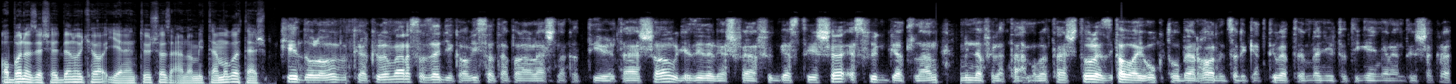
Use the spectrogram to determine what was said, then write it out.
Abban az esetben, hogyha jelentős az állami támogatás? Két dolog kell külön választ. Az egyik a visszatáplálásnak a tiltása, ugye az idegenes felfüggesztése. Ez független mindenféle támogatástól. Ez tavaly október 30-át követően benyújtott igényjelentésekre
